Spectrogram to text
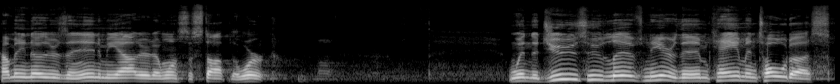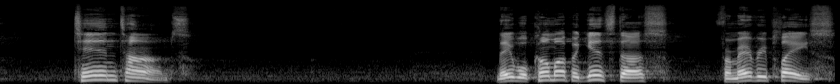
How many know there's an enemy out there that wants to stop the work? When the Jews who lived near them came and told us ten times, they will come up against us from every place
